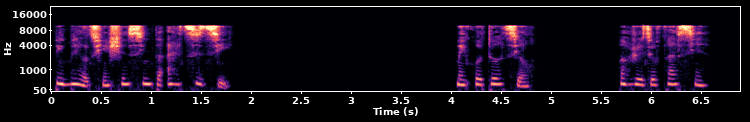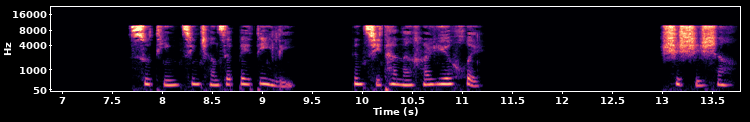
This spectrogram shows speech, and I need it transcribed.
并没有全身心的爱自己。没过多久，鲍瑞就发现，苏婷经常在背地里跟其他男孩约会。事实上，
